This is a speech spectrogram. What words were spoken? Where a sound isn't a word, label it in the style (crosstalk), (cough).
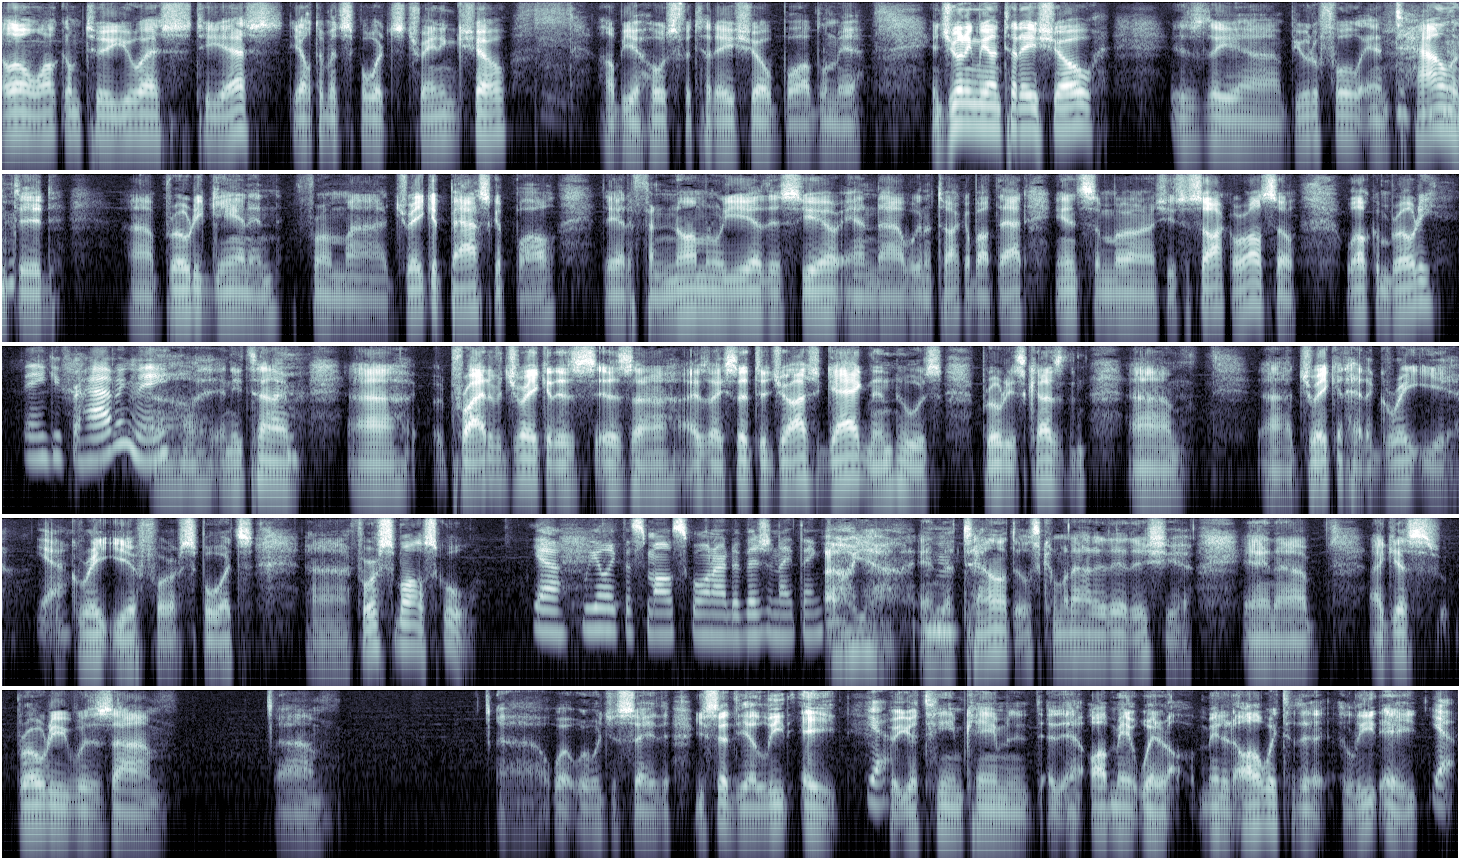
Hello and welcome to USTS, the Ultimate Sports Training Show. I'll be your host for today's show, Bob Lemire. And joining me on today's show is the uh, beautiful and (laughs) talented uh, Brody Gannon from uh, Dracut Basketball. They had a phenomenal year this year, and uh, we're going to talk about that. And some, uh, she's a soccer also. Welcome, Brody. Thank you for having me. Uh, anytime. Uh, pride of Dracut is, is uh, as I said to Josh Gagnon, who was Brody's cousin, um, uh, Dracut had a great year. Yeah. A great year for sports uh, for a small school. Yeah, we are like the small school in our division, I think. Oh, yeah. And Mm-hmm. the talent that was coming out of there this year. And uh, I guess Brody was. Um, um, uh, what, what would you say? You said the Elite Eight. Yeah. But your team came and all made, it, made it all the way to the Elite Eight. yeah.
